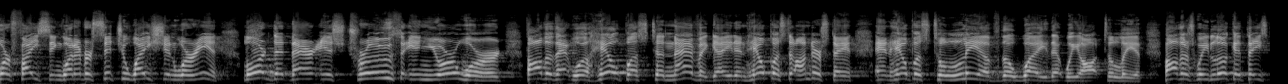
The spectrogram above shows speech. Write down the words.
we're facing, whatever situation we're in, Lord, that there is truth in your word, Father, that will help us to navigate and help us to understand and help us to live the way that we ought to live. Father, as we look at these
